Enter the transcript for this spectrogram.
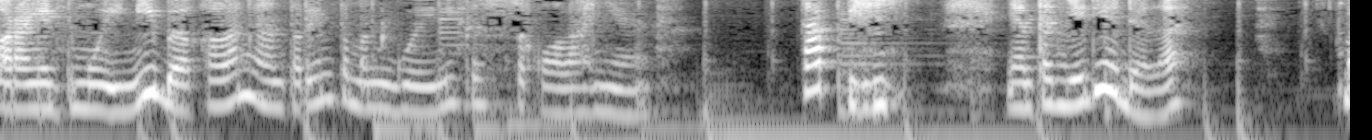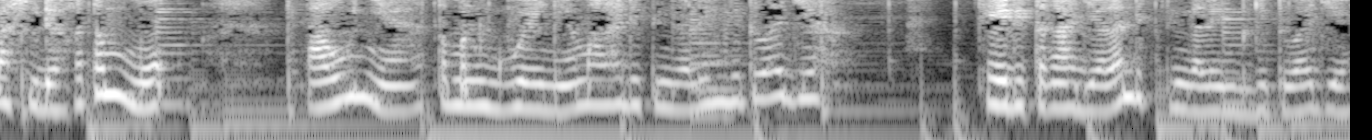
orang yang ditemu ini bakalan nganterin teman gue ini ke sekolahnya. Tapi yang terjadi adalah pas sudah ketemu taunya temen gue nya malah ditinggalin gitu aja. Kayak di tengah jalan ditinggalin begitu aja.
